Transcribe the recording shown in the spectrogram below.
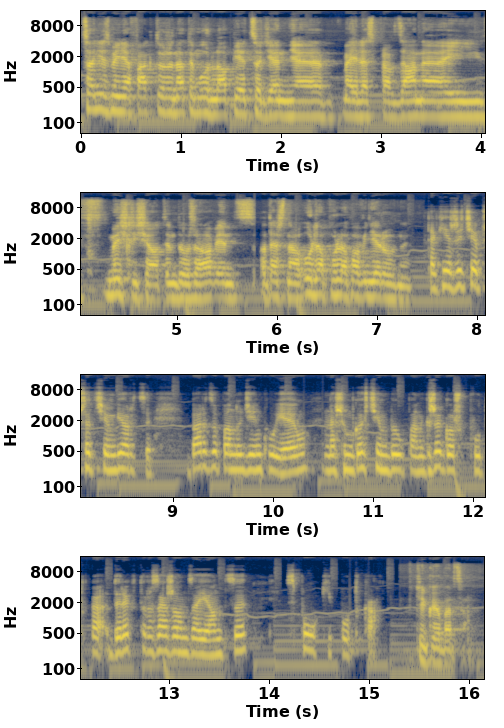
Co nie zmienia faktu, że na tym urlopie codziennie maile sprawdzane i myśli się o tym dużo, więc to też no, urlop urlopowi nierówny. Takie życie przedsiębiorcy. Bardzo panu dziękuję. Naszym gościem był pan Grzegorz Putka, dyrektor zarządzający spółki Putka. Dziękuję bardzo.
